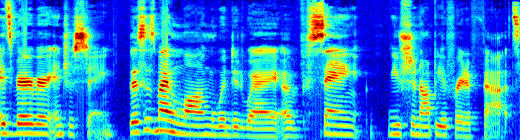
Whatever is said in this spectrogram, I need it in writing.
It's very very interesting. This is my long-winded way of saying you should not be afraid of fats.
